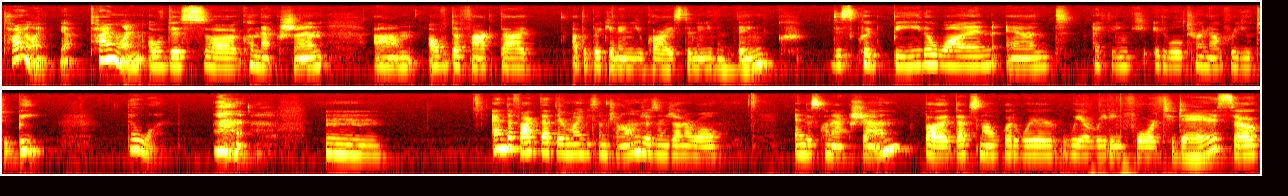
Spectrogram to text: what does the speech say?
timeline. Yeah timeline of this uh, connection um, of the fact that at the beginning you guys didn't even think this could be the one and i think it will turn out for you to be the one. Mm. And the fact that there might be some challenges in general in this connection but that's not what we're we are reading for today so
